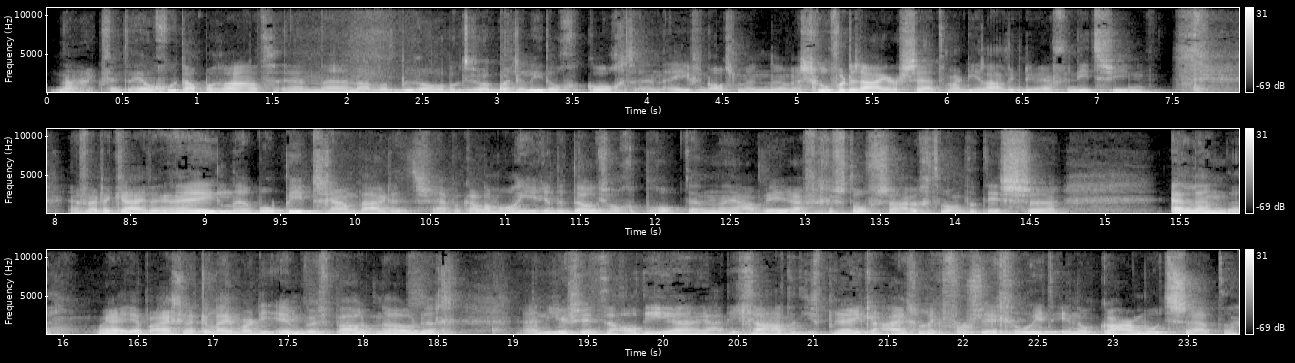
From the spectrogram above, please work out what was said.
Nou, ik vind het een heel goed apparaat. En nou, dat bureau heb ik dus ook bij de Lidl gekocht. En evenals mijn, mijn schroevendraaier maar die laat ik nu even niet zien. En verder krijg je een heleboel piepschuim buiten. Dus heb ik allemaal hier in de doos al gepropt. En ja, weer even gestofzuigd, want het is uh, ellende. Maar ja, je hebt eigenlijk alleen maar die inbusbout nodig. En hier zitten al die, uh, ja, die gaten, die spreken eigenlijk voor zich hoe je het in elkaar moet zetten.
